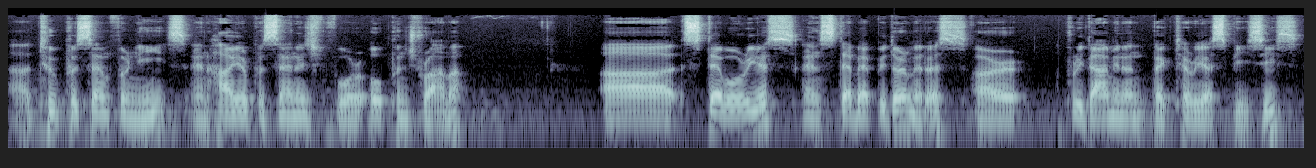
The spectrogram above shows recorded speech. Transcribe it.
2% uh, for knees, and higher percentage for open trauma. Uh, Staph aureus and Staph epidermidis are predominant bacteria species.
